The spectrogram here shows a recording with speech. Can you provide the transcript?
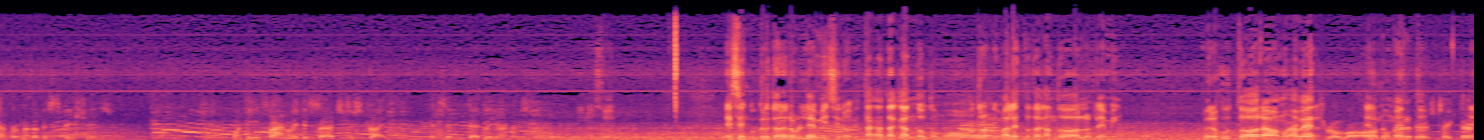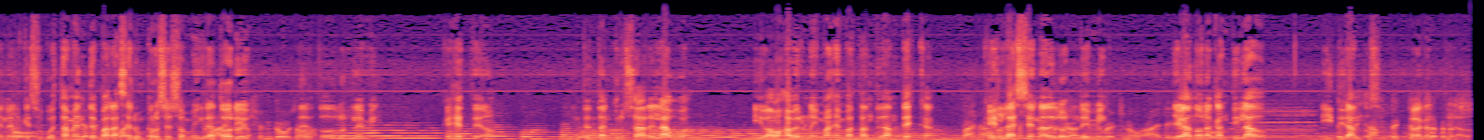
temperament of his species. When he finally decides to strike, it's in deadly earnest. Ese en concreto no era un lemming, sino que están atacando como otro animal está atacando a los lemmings. Pero justo ahora vamos a ver el momento en el que supuestamente para hacer un proceso migratorio de todos los lemmings, que es este, ¿no? Intentan cruzar el agua y vamos a ver una imagen bastante dantesca, que es la escena de los lemmings llegando a un acantilado y tirándose al acantilado.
